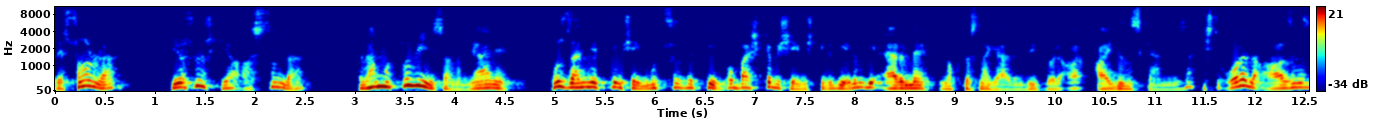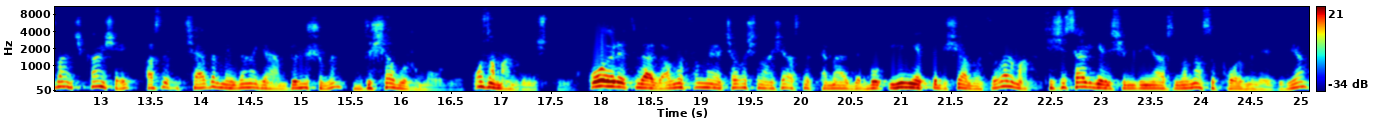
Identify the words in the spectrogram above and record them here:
ve sonra diyorsunuz ki ya aslında ben mutlu bir insanım. Yani bu zannettiğim şey mutsuzluk değil, o başka bir şeymiş gibi diyelim bir erme noktasına geldiniz. Bir böyle aydınız kendinize. İşte orada ağzınızdan çıkan şey aslında içeride meydana gelen dönüşümün dışa vurumu oluyor. O zaman değiştiriyor. O öğretilerde anlatılmaya çalışılan şey aslında temelde bu. İyi niyetle bir şey anlatıyorlar ama kişisel gelişim dünyasında nasıl formüle ediliyor?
